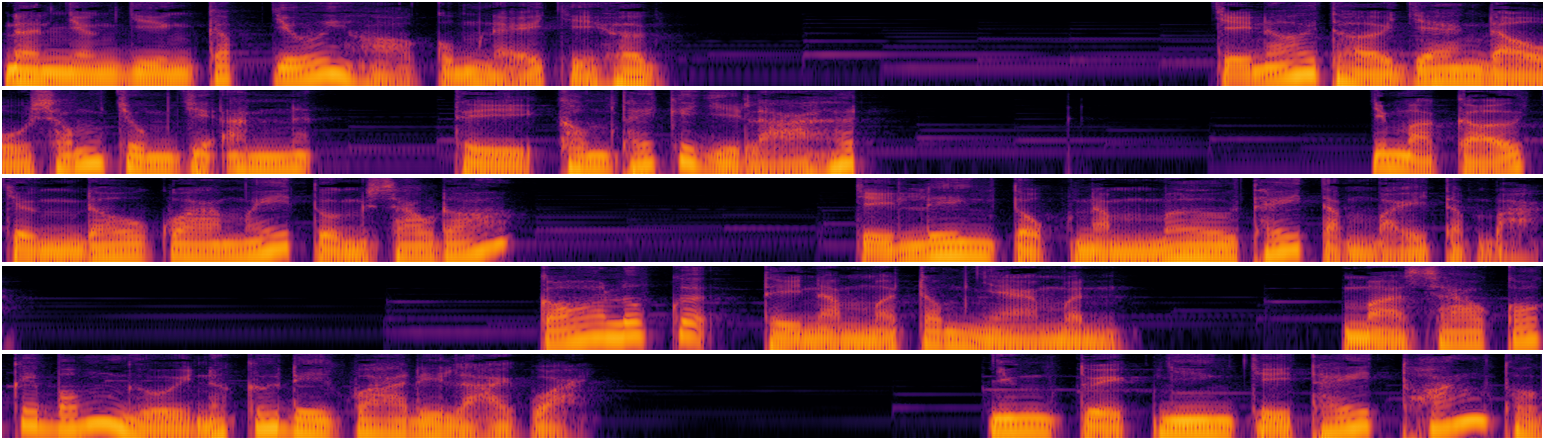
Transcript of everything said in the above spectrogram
Nên nhân viên cấp dưới họ cũng nể chị hơn. Chị nói thời gian đầu sống chung với anh Thì không thấy cái gì lạ hết. Nhưng mà cỡ chừng đâu qua mấy tuần sau đó, Chị liên tục nằm mơ thấy tầm bậy tầm bạ có lúc á, thì nằm ở trong nhà mình Mà sao có cái bóng người nó cứ đi qua đi lại hoài. Nhưng tuyệt nhiên chỉ thấy thoáng thôi.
